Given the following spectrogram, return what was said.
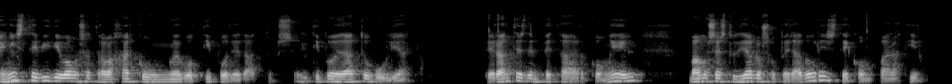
En este vídeo vamos a trabajar con un nuevo tipo de datos, el tipo de dato booleano. Pero antes de empezar con él, vamos a estudiar los operadores de comparación.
